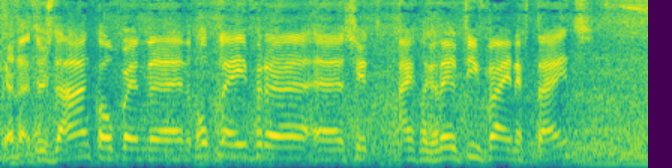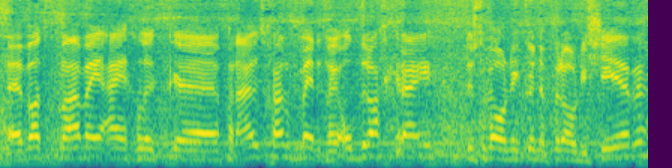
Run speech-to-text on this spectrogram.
Ja, dus de aankoop en, en het opleveren uh, zit eigenlijk relatief weinig tijd. Uh, wat, waar wij eigenlijk uh, van uitgaan op dat wij opdracht krijgen. Dus de woning kunnen produceren.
